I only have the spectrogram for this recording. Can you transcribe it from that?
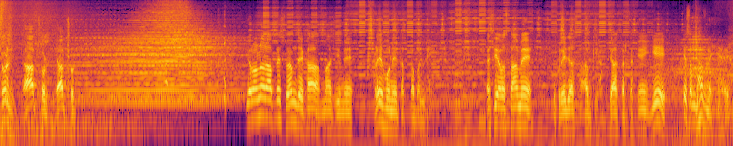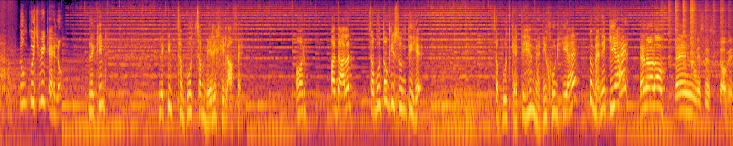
छोड़ दीजिए आप छोड़ दीजिए आप छोड़ दीजिए। योर ऑनर आपने स्वयं देखा अम्मा जी में खड़े होने तक का बल नहीं। ऐसी अवस्था में कुकरेजा साहब की हत्या कर सकें ये ये संभव नहीं है तुम कुछ भी कह लो लेकिन लेकिन सबूत सब मेरे खिलाफ है। और अदालत सबूतों की सुनती है। सबूत कहते हैं मैंने खून किया है तो मैंने किया है। Ten out of ten Mrs Choubey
